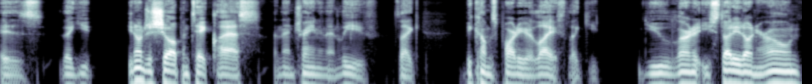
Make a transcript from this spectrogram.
is like you you don't just show up and take class and then train and then leave. It's like it becomes part of your life. Like you you learn it, you study it on your own.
